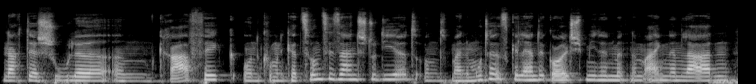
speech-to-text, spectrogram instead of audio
nach der Schule ähm, Grafik und Kommunikationsdesign studiert und meine Mutter ist gelernte Goldschmiedin mit einem eigenen Laden.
